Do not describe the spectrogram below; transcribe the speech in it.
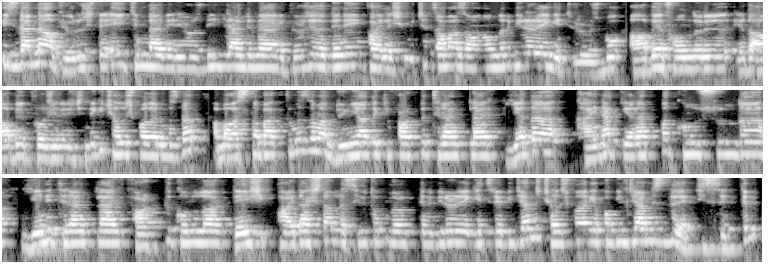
Bizler ne yapıyoruz? İşte eğitimler veriyoruz, bilgilendirmeler yapıyoruz ya da deneyim paylaşımı için zaman zaman onları bir araya getiriyoruz. Bu AB fonları ya da AB projeleri içindeki çalışmalarımızda ama aslında baktığımız zaman dünyadaki farklı trendler ya da kaynak yaratma konusunda yeni trendler, farklı konular, değişik paydaşlarla sivil toplum örgütlerini bir araya getirebileceğimiz çalışmalar yapabileceğimizi de hissettim.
